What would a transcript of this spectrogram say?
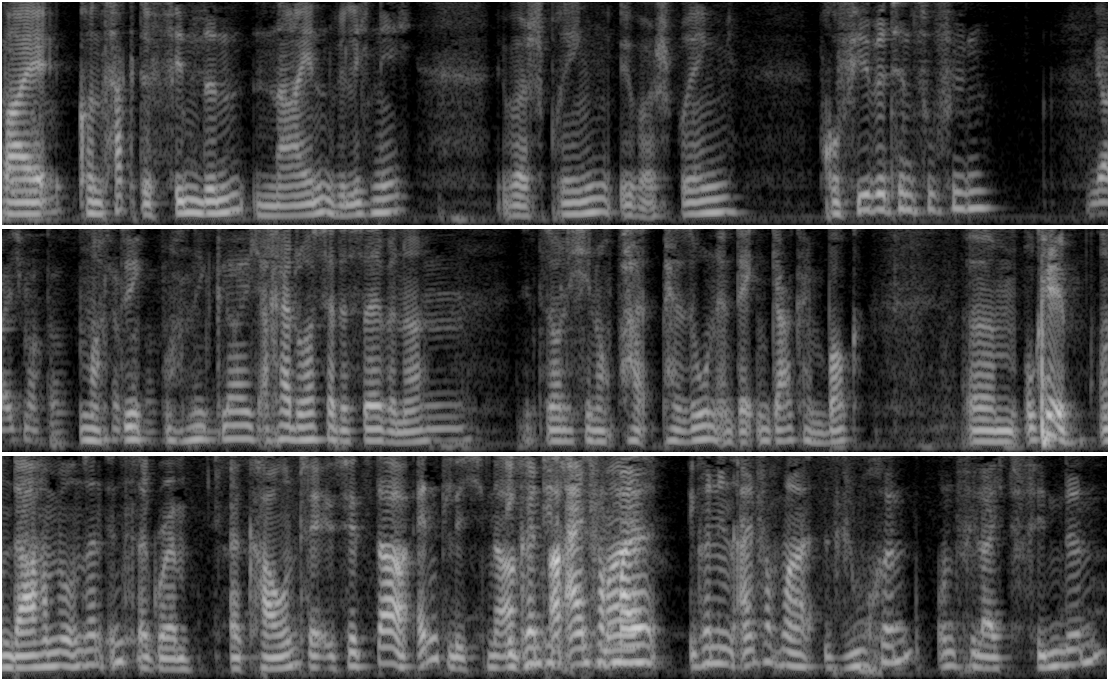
bei Kontakte finden. Nein, will ich nicht. Überspringen, überspringen. Profilbild hinzufügen. Ja, ich mach das. Mach, ich Dick, mach Nick gleich. Ach ja, du hast ja dasselbe, ne? Mhm. Jetzt soll ich hier noch pa Personen entdecken, gar keinen Bock. Ähm, okay, und da haben wir unseren Instagram-Account. Der ist jetzt da, endlich. Nach Ihr könnt ihn einfach mal, ihr könnt ihn einfach mal suchen und vielleicht finden.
